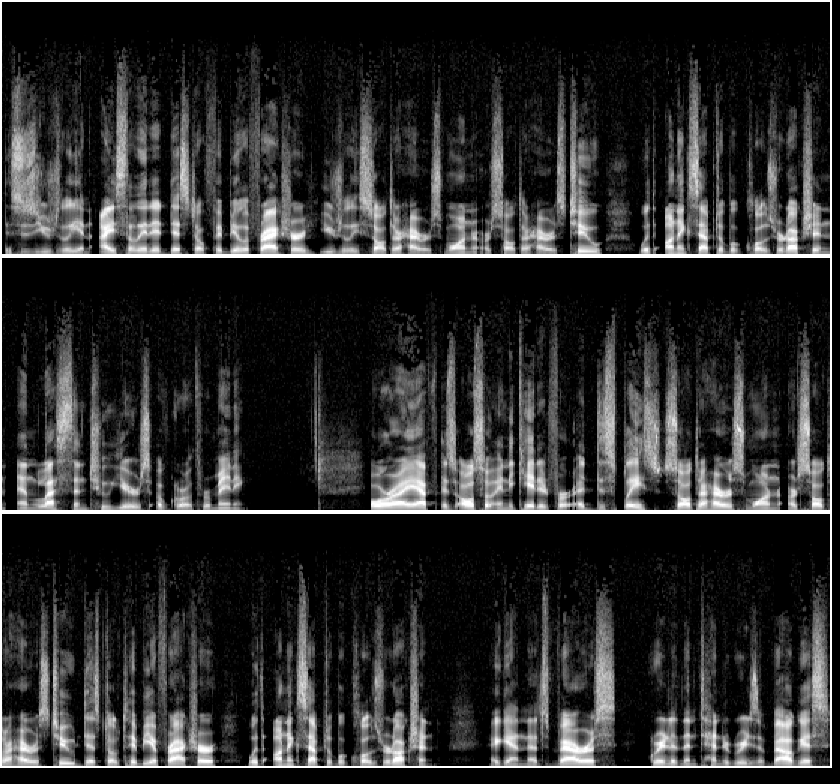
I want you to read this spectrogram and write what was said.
This is usually an isolated distal fibula fracture, usually Salter Harris 1 or Salter Harris 2, with unacceptable closed reduction and less than 2 years of growth remaining. ORIF is also indicated for a displaced Salter Harris 1 or Salter Harris 2 distal tibia fracture with unacceptable closed reduction. Again, that's varus, greater than 10 degrees of valgus,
